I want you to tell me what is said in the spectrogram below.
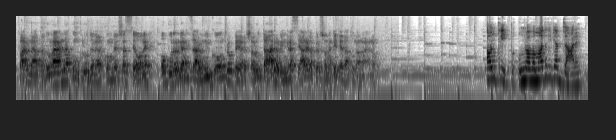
fare un'altra domanda, concludere la conversazione oppure organizzare un incontro per salutare o ringraziare la persona che ti ha dato una mano. On Trip, un nuovo modo di viaggiare.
